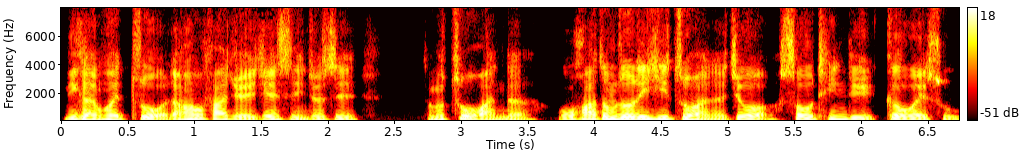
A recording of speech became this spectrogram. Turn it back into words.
你可能会做，然后发觉一件事情就是。怎么做完的？我花这么多力气做完了，结果收听率个位数。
